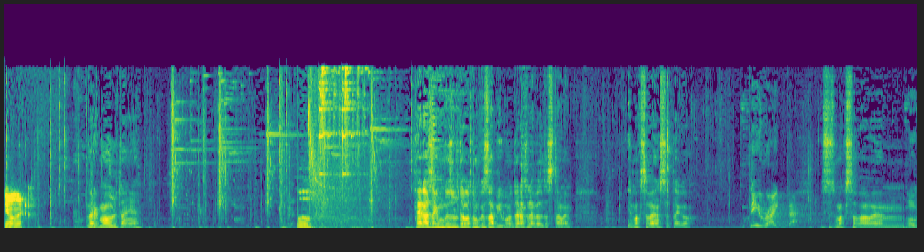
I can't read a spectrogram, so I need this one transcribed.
Nie mam jak. Merk ma ulta, nie? O. Teraz jakbym go zultował, to bym go zabił, bo teraz level dostałem. I zmaksowałem sobie tego. Back. Zmaksowałem... mm,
